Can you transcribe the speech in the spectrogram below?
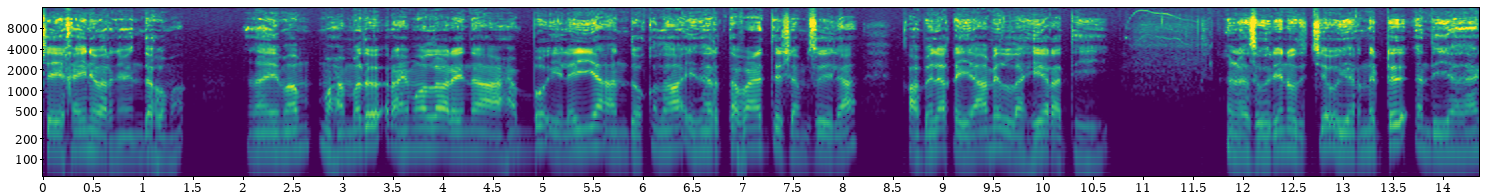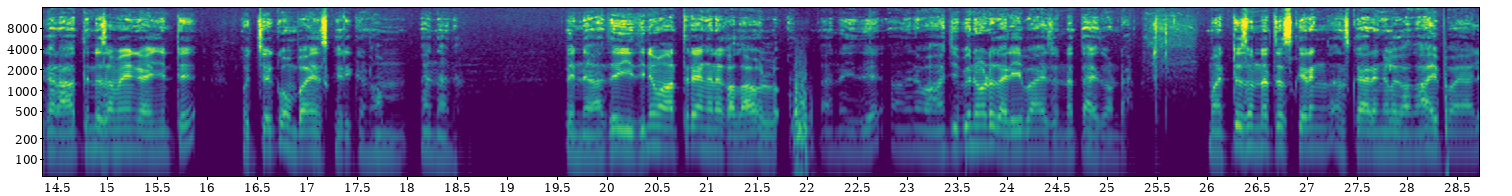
ഷെയ്ഖൈന് പറഞ്ഞു എന്തഹുമ എന്നാൽ ഇമാം മുഹമ്മദ് റഹിമുള്ള പറയുന്ന അഹബു ഇലയ്യ അന്തുഖല ഇതർത്തഫത്ത് ഷംസുല കബില ഖിയാമിൽ ലഹീറത്തി. സൂര്യൻ ഉദിച്ച് ഉയർന്നിട്ട് എന്ത് ചെയ്യുക? അതായത് കറാത്തിന്റെ സമയം കഴിഞ്ഞിട്ട് ഉച്ചയ്ക്ക് മുമ്പായി നിസ്കരിക്കണം എന്നാണ്. പിന്നെ അത് ഇതിന് മാത്രമേ അങ്ങനെ കലാവുള്ളൂ. കാരണം ഇത് അങ്ങനെ വാജിബിനോട് കരീബായ സുന്നത്തായതുകൊണ്ടാണ് മറ്റ് സുന്നത്ത് നിസ്കാരം നിസ്കാരങ്ങൾ കലായി പോയാൽ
